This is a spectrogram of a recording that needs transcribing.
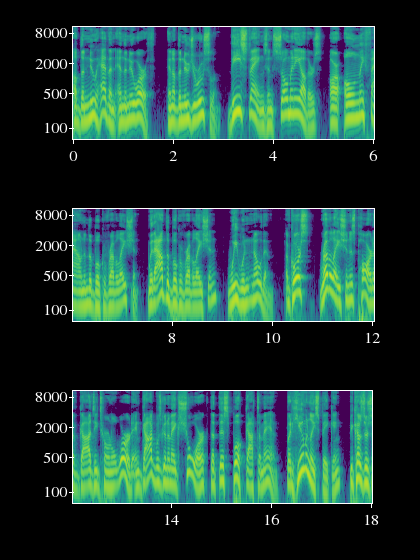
of the new heaven and the new earth and of the new Jerusalem. These things and so many others are only found in the book of Revelation. Without the book of Revelation, we wouldn't know them. Of course, Revelation is part of God's eternal word, and God was going to make sure that this book got to man. But humanly speaking, because there's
